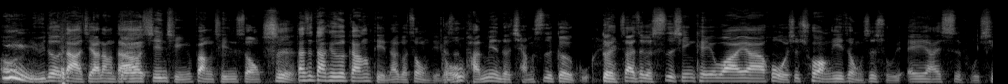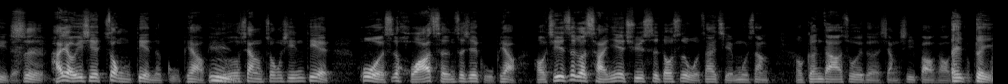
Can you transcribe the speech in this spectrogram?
哦，娱乐大家，让大家心情放轻松。是但是大 Q 哥刚刚点那个重点，就是哦盘面的强势个股。对在这个四星 KY 啊，或者是创意这种是属于 AI 伺服器的。是嗯还有一些重电的股票，比如说像中心电或者是华晨这些股票。哦，其实这个产业趋势都是我在节目上我跟大家做一个详细报告的哎。对，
